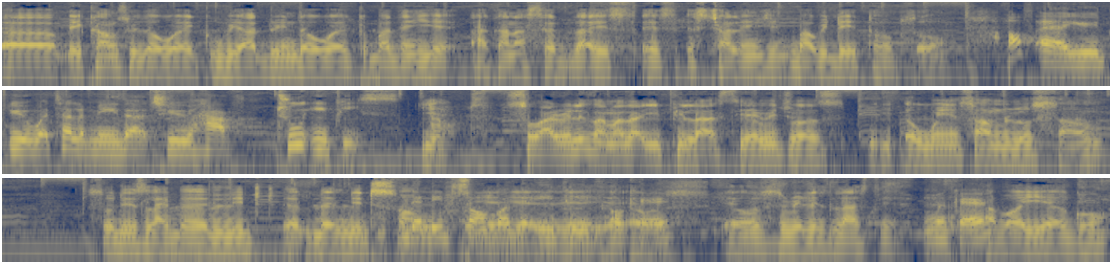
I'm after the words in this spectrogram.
Um, it comes with the work. We are doing the work, but then yeah, I can accept that it's it's, it's challenging. But we did top, so Off air, you you were telling me that you have two EPs yeah. out. So I released another EP last year, which was a win some, lose some. So this is like the lead, uh, the lead song. The lead song on the EP, okay. It was, it was released last year. Okay. about a year ago.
